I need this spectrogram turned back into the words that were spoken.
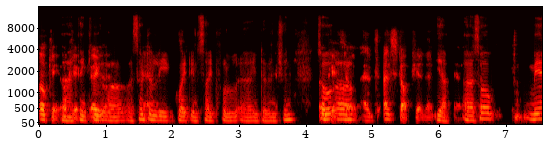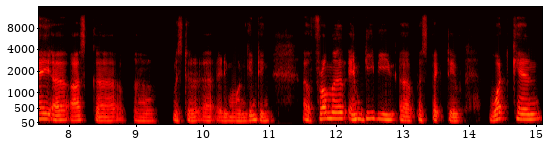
Okay. Uh, okay. thank you. Uh, certainly yeah. quite insightful intervention. So, okay, so I'll, I'll stop here then. Yeah. so may I ask Mr. Edimon Ginting, from a MDB perspective, what can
